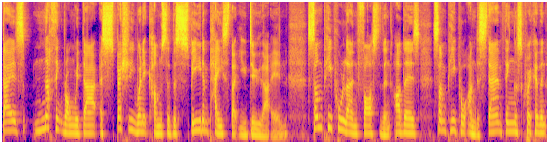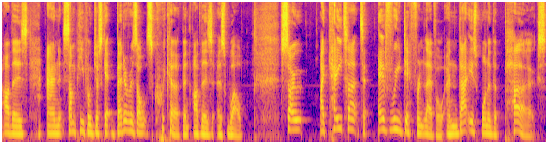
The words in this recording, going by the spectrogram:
there's nothing wrong with that, especially when it comes to the speed and pace that you do that in. Some people learn faster than others, some people understand things quicker than others, and some people just get better results quicker than others as well. So, I cater to every different level, and that is one of the perks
